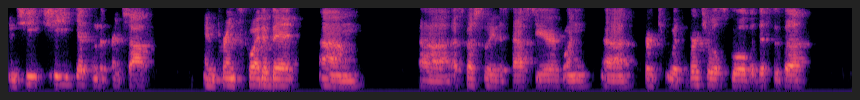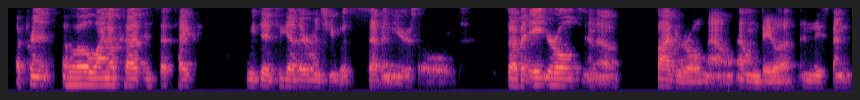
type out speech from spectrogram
and she she gets in the print shop and prints quite a bit. Um, uh, especially this past year when uh, with virtual school, but this is a a print, a little lino cut and set type we did together when she was seven years old. So I have an eight-year-old and a five-year-old now, Ellen Bela, and they spend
